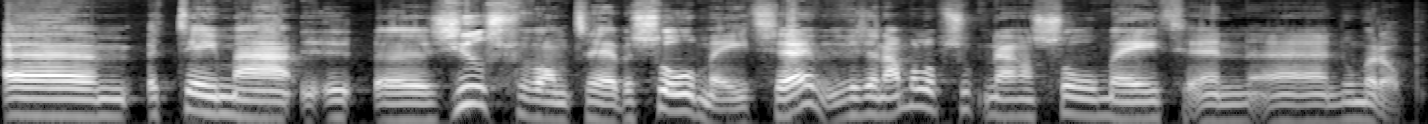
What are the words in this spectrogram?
um, het thema uh, zielsverwanten hebben, soulmates. Hè? We zijn allemaal op zoek naar een soulmate en uh, noem maar op.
